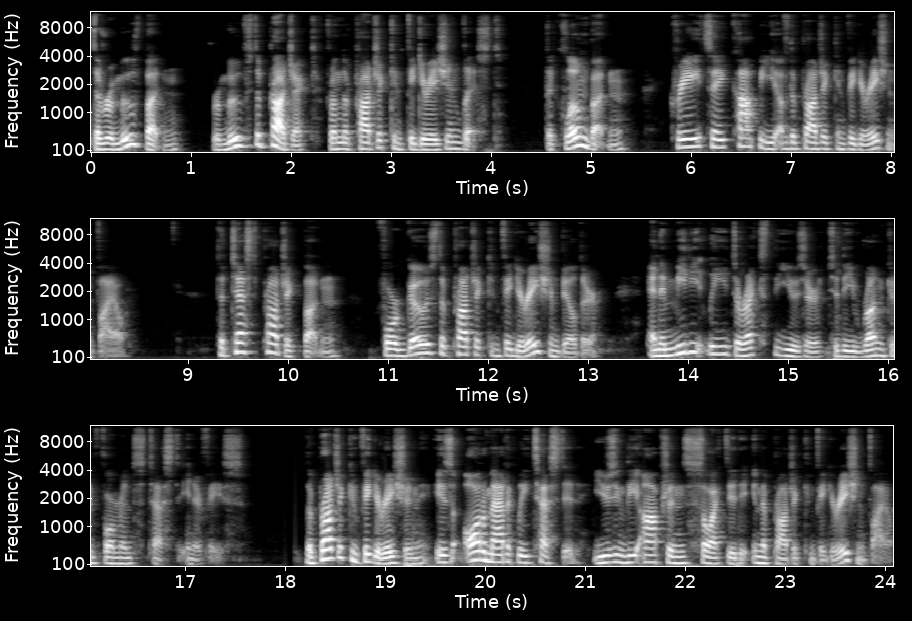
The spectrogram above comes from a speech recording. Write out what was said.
The Remove button removes the project from the project configuration list. The Clone button creates a copy of the project configuration file. The Test Project button foregoes the project configuration builder and immediately directs the user to the Run Conformance Test interface. The project configuration is automatically tested using the options selected in the project configuration file.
